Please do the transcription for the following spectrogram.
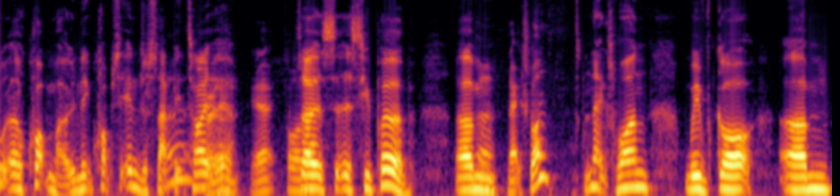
uh, crop mode, and it crops it in just that bit Ah, tighter. brilliant. Yeah. So it's, it's superb. Um, next one. Next one, we've got. Um,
